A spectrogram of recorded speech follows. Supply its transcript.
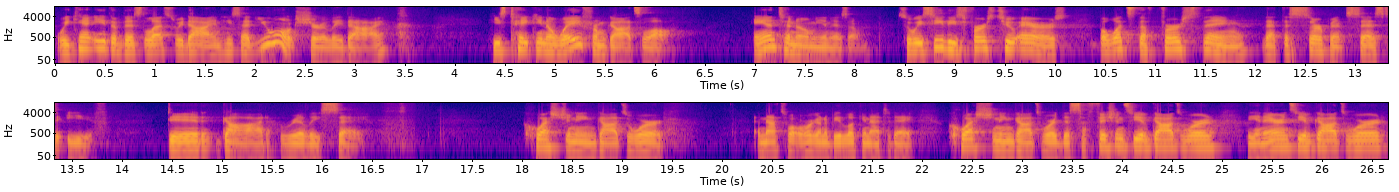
We can't eat of this lest we die. And he said, You won't surely die. He's taking away from God's law, antinomianism. So we see these first two errors, but what's the first thing that the serpent says to Eve? Did God really say? Questioning God's word. And that's what we're going to be looking at today. Questioning God's word, the sufficiency of God's word, the inerrancy of God's word,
